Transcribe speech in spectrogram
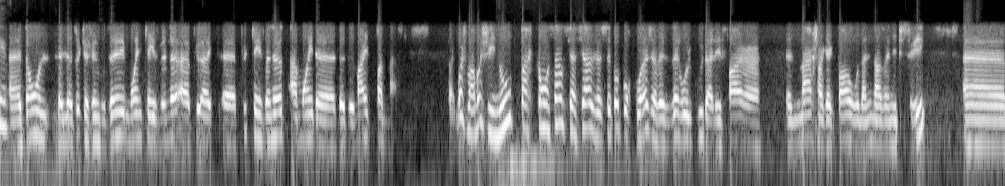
euh, dont le, truc que je viens de vous dire, moins de 15 minutes, euh, plus, plus, de 15 minutes à moins de, de 2 mètres, pas de masque. Moi, je m'en vais chez nous. Par conscience sociale, je ne sais pas pourquoi, j'avais zéro le goût d'aller faire une marche en quelque part ou d'aller dans une épicerie. je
